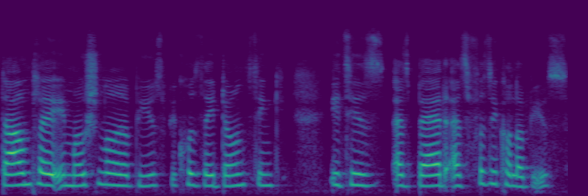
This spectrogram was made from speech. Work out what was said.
downplay emotional abuse because they don't think it is as bad as physical abuse.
